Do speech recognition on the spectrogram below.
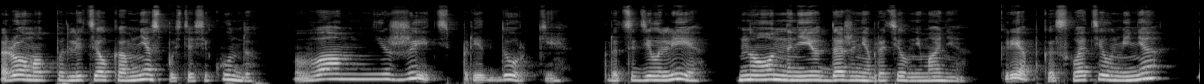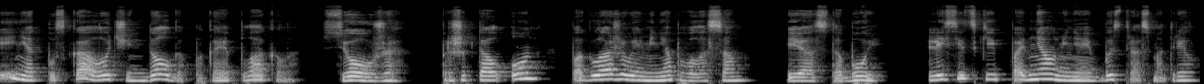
Рома подлетел ко мне спустя секунду. «Вам не жить, придурки!» – процедила Лия, но он на нее даже не обратил внимания. Крепко схватил меня и не отпускал очень долго, пока я плакала. «Все уже!» – прошептал он, поглаживая меня по волосам. «Я с тобой!» Лисицкий поднял меня и быстро осмотрел.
